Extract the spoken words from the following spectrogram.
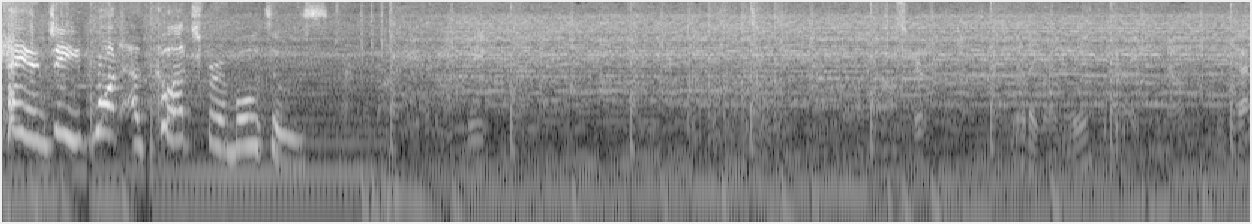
KMG, what a clutch for Immortals. Oscar. What are they going to do? That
